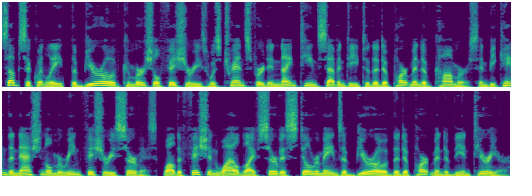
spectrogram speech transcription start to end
Subsequently, the Bureau of Commercial Fisheries was transferred in 1970 to the Department of Commerce and became the National Marine Fisheries Service, while the Fish and Wildlife Service still remains a bureau of the Department of the Interior.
